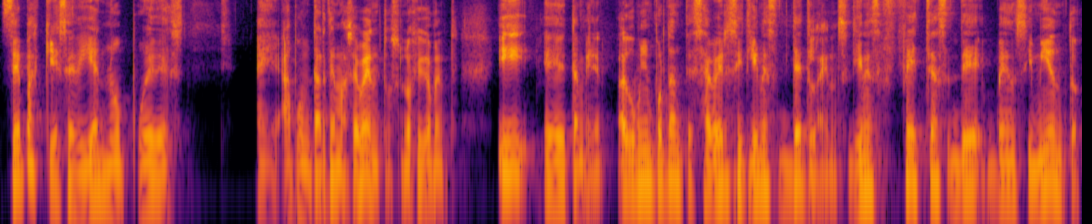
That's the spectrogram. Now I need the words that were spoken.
sepas que ese día no puedes eh, apuntarte más eventos, lógicamente. Y eh, también algo muy importante, saber si tienes deadlines, si tienes fechas de vencimiento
